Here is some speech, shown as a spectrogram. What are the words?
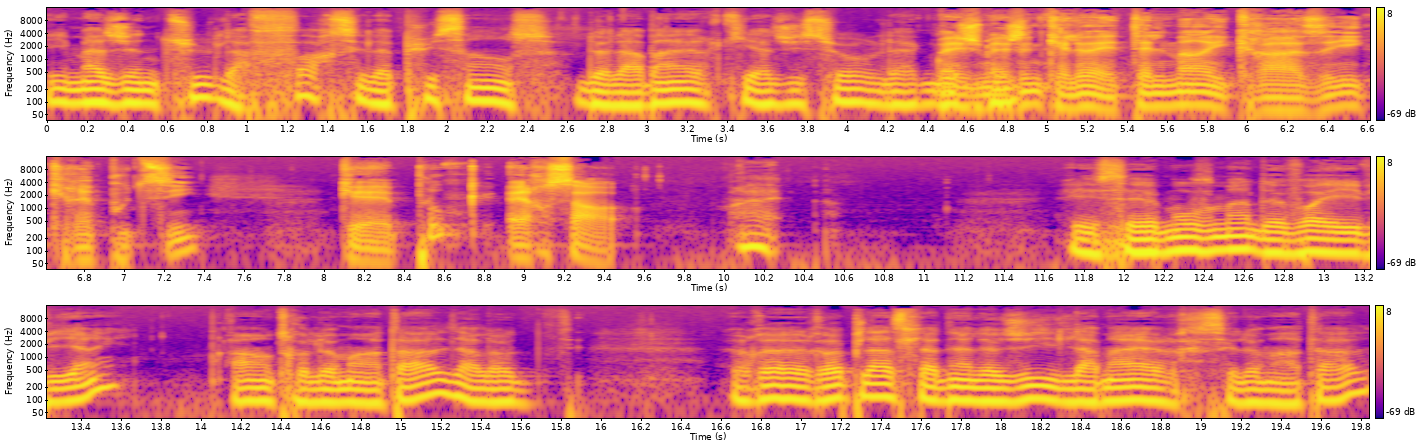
Imagines-tu la force et la puissance de la mer qui agit sur la goutte Ben, j'imagine qu'elle est tellement écrasée, crapoutie, que, plouc, elle ressort. Ouais. Et ce mouvement de va-et-vient entre le mental, alors re- replace l'analogie, la mer, c'est le mental,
